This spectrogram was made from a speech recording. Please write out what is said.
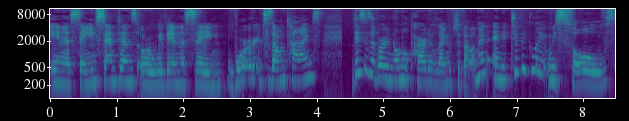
in a same sentence or within the same word sometimes. This is a very normal part of language development and it typically resolves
